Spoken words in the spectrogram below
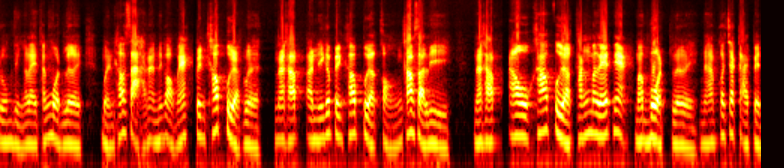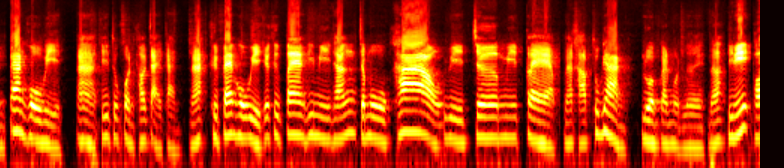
รวมถึงอะไรทั้งหมดเลย เหมือนข้าวสารนึกออกไหมเป็นข้าวเปลือกเลยนะครับอันนี้ก็เป็นข้าวเปลือกของข้าวสาลีนะครับเอาข้าวเปลือกทั้งเมล็ดเนี่ยมาบดเลยนะครับก็จะกลายเป็นแป้งโฮลวีต อ่าที่ทุกคนเข้าใจกันนะคือแป้งโฮวีตก็คือแป้งที่มีทั้งจมูกข้าววีตเจอร์มีแกลบนะครับทุกอย่างรวมกันหมดเลยนะทีนี้พอ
